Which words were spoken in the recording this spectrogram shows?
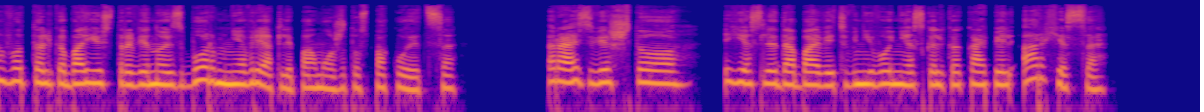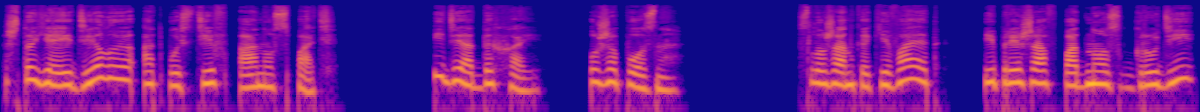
Вот только, боюсь, травяной сбор мне вряд ли поможет успокоиться. Разве что если добавить в него несколько капель архиса, что я и делаю, отпустив Анну спать. «Иди отдыхай, уже поздно». Служанка кивает и, прижав поднос к груди,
